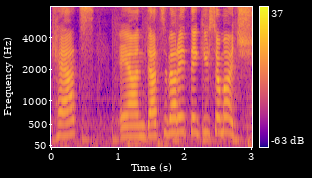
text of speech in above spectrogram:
cats. And that's about it. Thank you so much.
